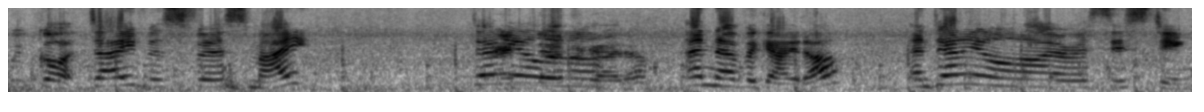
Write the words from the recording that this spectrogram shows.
We've got Dave as first mate, Danielle And and, I- navigator. and navigator, and Danielle and I are assisting.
